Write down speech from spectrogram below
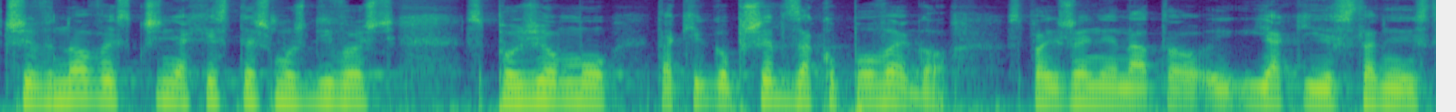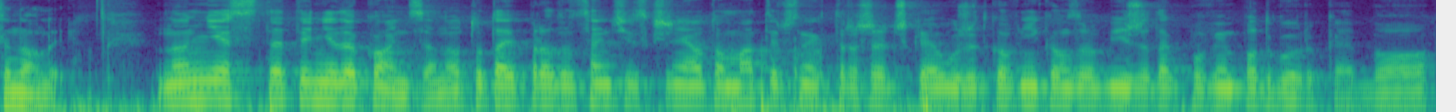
Czy w nowych skrzyniach jest też możliwość z poziomu takiego przedzakupowego spojrzenie na to, jaki jest w stanie jest ten olej? No niestety nie do końca. No tutaj producenci skrzyni automatycznych troszeczkę użytkownikom zrobili, że tak powiem, pod górkę, bo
